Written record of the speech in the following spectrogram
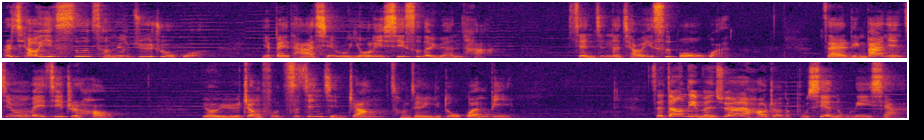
而乔伊斯曾经居住过，也被他写入尤利西斯的圆塔，现今的乔伊斯博物馆。在零八年金融危机之后，由于政府资金紧张，曾经一度关闭。在当地文学爱好者的不懈努力下，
